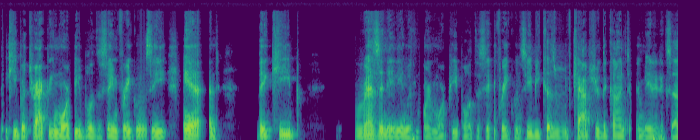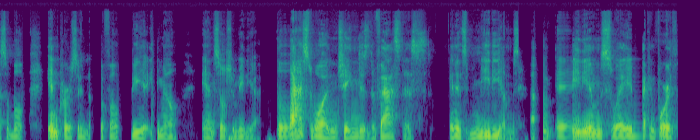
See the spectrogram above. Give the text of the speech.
They keep attracting more people at the same frequency and they keep resonating with more and more people at the same frequency because we've captured the content and made it accessible in person, via email, and social media. The last one changes the fastest and it's mediums. Um, mediums sway back and forth.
